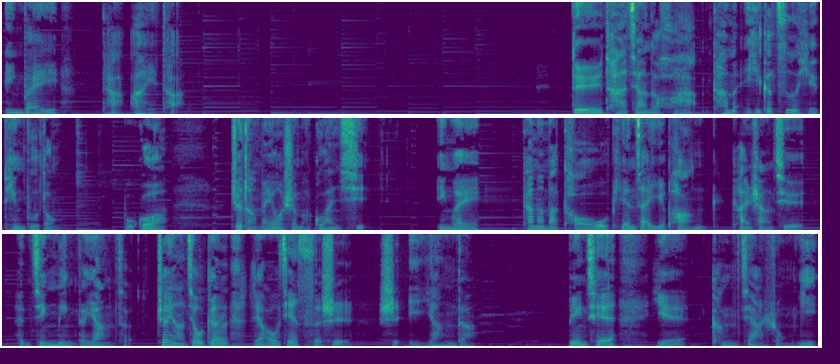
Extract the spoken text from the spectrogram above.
因为她爱他。对于他讲的话，他们一个字也听不懂。不过，这倒没有什么关系，因为他们把头偏在一旁，看上去很精明的样子，这样就跟了解此事是一样的，并且也更加容易。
